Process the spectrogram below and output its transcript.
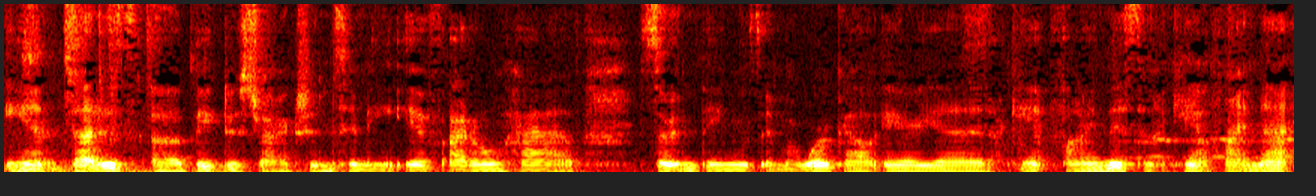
And that is a big distraction to me if I don't have certain things in my workout area and I can't find this and I can't find that.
